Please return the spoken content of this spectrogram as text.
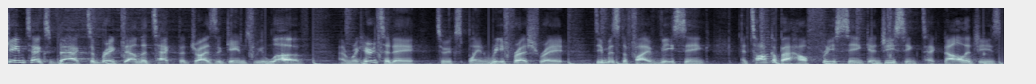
GameTech's back to break down the tech that drives the games we love, and we're here today to explain refresh rate, demystify VSync, and talk about how FreeSync and G-Sync technologies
